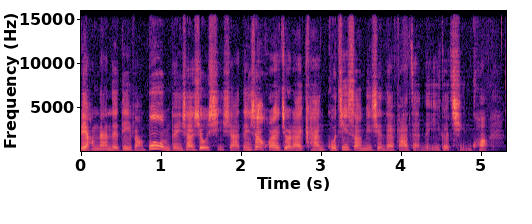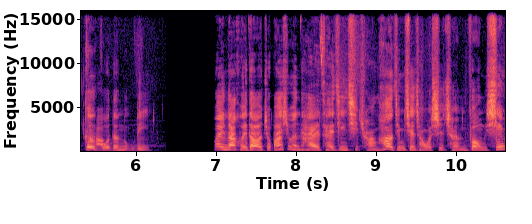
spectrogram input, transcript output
两难的地方。不过我们等一下休息一下，等一下回来就来看国际上面现在发展的一个情况，各国的努力。欢迎大家回到九八新闻台财经起床号节目现场，我是陈凤欣。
